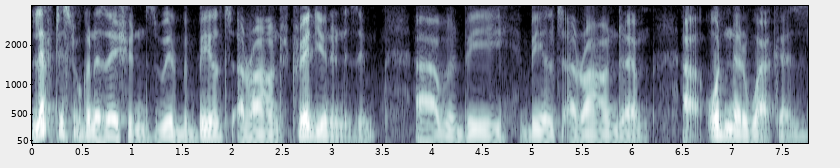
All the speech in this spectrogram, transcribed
Leftist organizations will be built around trade unionism, uh, will be built around um, uh, ordinary workers,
